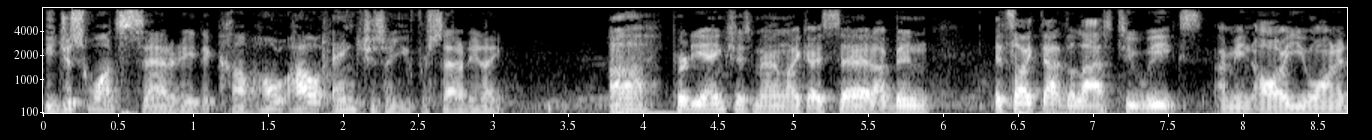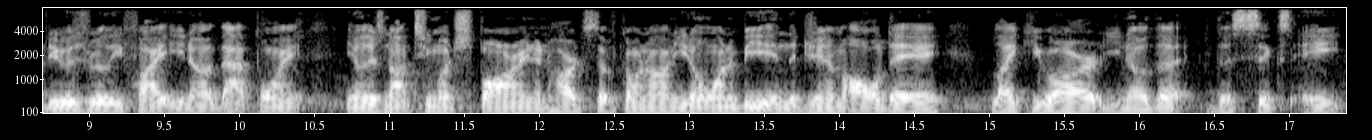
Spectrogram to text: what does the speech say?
you just want Saturday to come. How, how anxious are you for Saturday night? Ah, pretty anxious, man. Like I said, I've been. It's like that the last two weeks. I mean, all you want to do is really fight. You know, at that point, you know, there's not too much sparring and hard stuff going on. You don't want to be in the gym all day like you are. You know, the the six, eight,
